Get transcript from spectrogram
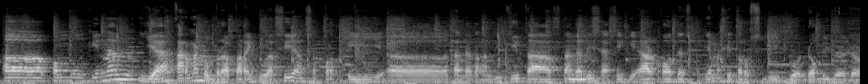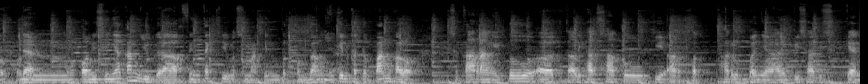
Eh, kemungkinan ya karena beberapa regulasi yang seperti eh, tanda tangan digital, standarisasi QR code dan sebagainya masih terus digodok. Digodok. Dan kondisinya kan juga fintech juga semakin berkembang. Mungkin ke depan kalau sekarang itu eh, kita lihat satu QR code harus banyak bisa di scan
